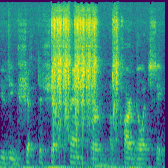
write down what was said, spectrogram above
using ship-to-ship transfer of cargo at sea.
